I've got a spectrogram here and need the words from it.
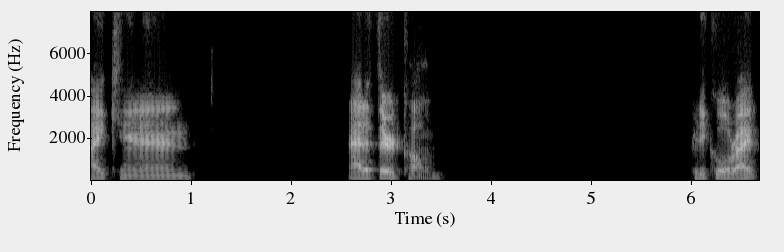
I can add a third column. Pretty cool, right?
